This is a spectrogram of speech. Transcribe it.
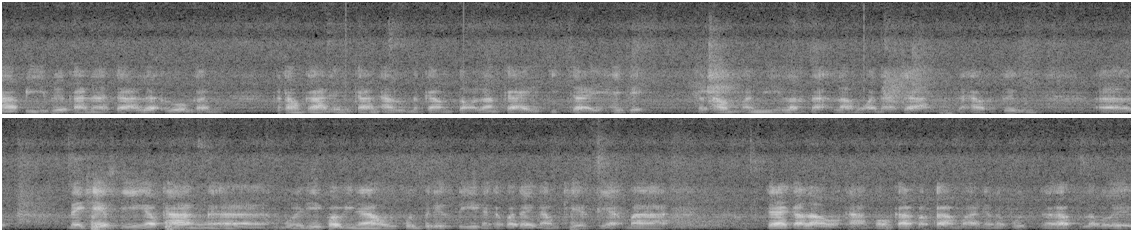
15 ปี เพื่อการอนาจารและร่วมกันกระทำการเป็นการทารุณกรรมต่อร่างกายจิตใจให้เด็กกระทำอันมีลักษณะลามกอนาจารนะครับ ซึ่งในเคสนี้ครับทางมูลนิธิปวีนาหรือคุณประเดชศรีนะครับก็ได้นำเคสเนี่ยมา จ้งกับเราทางกองการปราบปรามมาญพุทธนะครับ เราก็เลย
